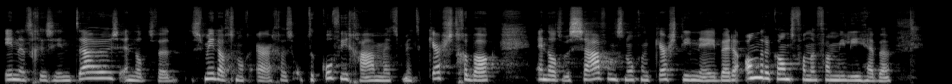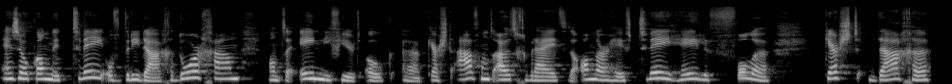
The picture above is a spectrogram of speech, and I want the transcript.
in het gezin thuis. En dat we smiddags nog ergens op de koffie gaan met, met kerstgebak. En dat we s'avonds nog een kerstdiner bij de andere kant van de familie hebben. En zo kan dit twee of drie dagen doorgaan. Want de een die viert ook uh, kerstavond uitgebreid. De ander heeft twee hele volle kerstdagen.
